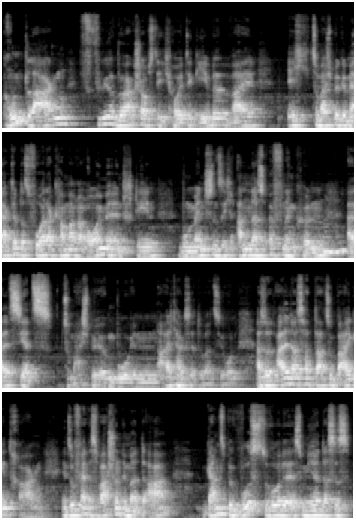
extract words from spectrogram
Grundlagen für Workshops, die ich heute gebe, weil ich zum Beispiel gemerkt habe, dass vor der Kamera Räume entstehen, wo Menschen sich anders öffnen können, mhm. als jetzt zum Beispiel irgendwo in einer Alltagssituation. Also all das hat dazu beigetragen. Insofern, es war schon immer da ganz bewusst wurde es mir, dass es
